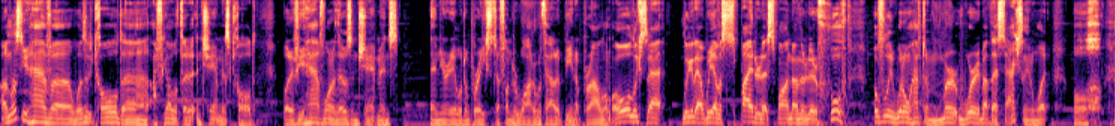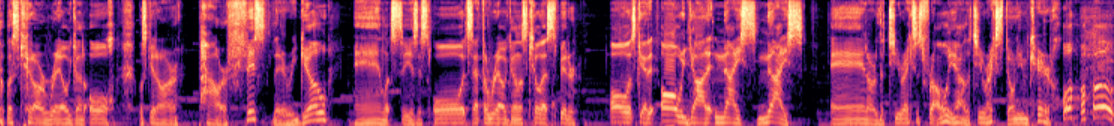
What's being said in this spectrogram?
Unless you have, uh, what's it called? Uh, I forgot what the enchantment's called, but if you have one of those enchantments, then you're able to break stuff underwater without it being a problem. Oh, look at that. Look at that. We have a spider that spawned under there. Whew. Hopefully we don't have to worry about that. Actually, you know what? Oh, let's get our rail gun. Oh, let's get our power fist. There we go. And let's see, is this, oh, it's at the rail gun. Let's kill that spitter. Oh, let's get it. Oh, we got it. Nice, nice. And are the T-Rexes from? Oh yeah, the T-Rexes don't even care. Ho, ho, ho.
